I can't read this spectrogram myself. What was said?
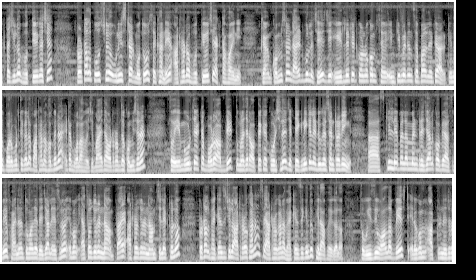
একটা ছিল, ভর্তি হয়ে গেছে। টোটাল পোস্ট ছিল উনিশটার মতো, সেখানে আঠারোটা ভর্তি হয়েছে, একটা হয়নি। কমিশনার ডাইরেক্ট বলেছে যে এই রিলেটেড কোনো রকম ইন্টিমেট অ্যান্ড সেপার লেটার কিন্তু পরবর্তীকালে পাঠানো হবে না, এটা বলা হয়েছে by the order of the commissioner তো এই মুহূর্তে একটা বড় আপডেট তোমরা যারা অপেক্ষা করছিলে যে technical education training skill development result কবে আসবে ফাইনাল তোমাদের রেজাল্ট এসলো এবং এতজনের নাম, প্রায় আঠারো জনের নাম সিলেক্ট হলো। টোটাল ভ্যাকেন্সি ছিল আঠারোখানা, সেই আঠারোখানা ভ্যাকেন্সি কিন্তু ফিল আপ হয়ে গেল। তো wish you all the best এরকম আপনি নতুন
